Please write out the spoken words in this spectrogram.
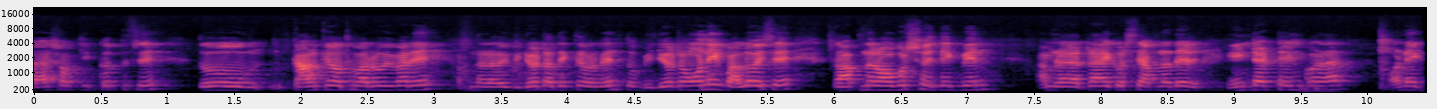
ভাইয়া সব ঠিক করতেছে। তো কালকে অথবা রবিবারে আপনারা ওই ভিডিওটা দেখতে পারবেন। তো ভিডিওটা অনেক ভালো হয়েছে। তো আপনারা অবশ্যই দেখবেন। আমরা ট্রাই করছি আপনাদের এন্টারটেন করার। অনেক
